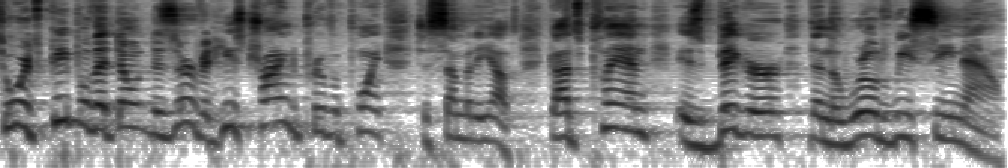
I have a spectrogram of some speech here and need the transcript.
towards people that don't deserve it. He's trying to prove a point to somebody else. God's plan is bigger than the world we we see now.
